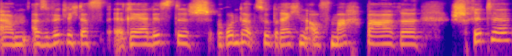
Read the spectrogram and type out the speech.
Ähm, also wirklich das realistisch runterzubrechen auf machbare Schritte,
